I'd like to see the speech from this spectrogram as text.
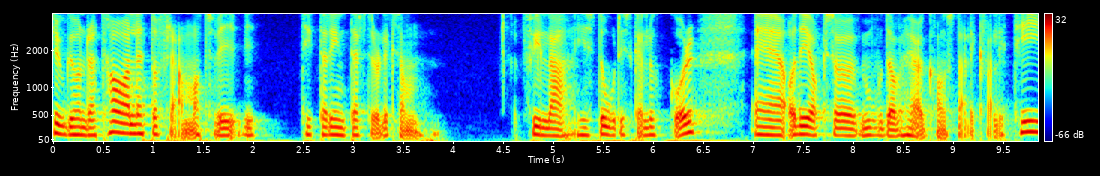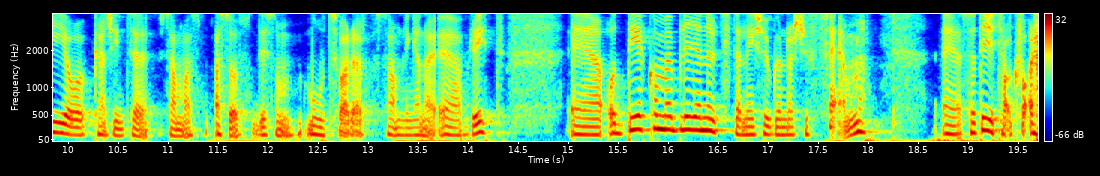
2000-talet och framåt. Vi, vi tittar inte efter att liksom fylla historiska luckor. Eh, och det är också mode av hög konstnärlig kvalitet och kanske inte samma, alltså det som motsvarar samlingarna i övrigt. Eh, och det kommer bli en utställning 2025. Eh, så det är ju ett tag kvar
